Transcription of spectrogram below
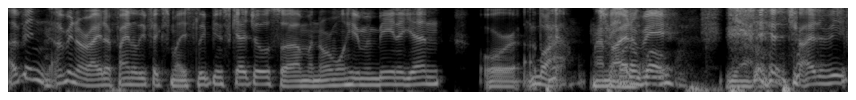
I've been I've been alright. I finally fixed my sleeping schedule, so I'm a normal human being again. Or Wow. I try mean, to be. yeah, try to be.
